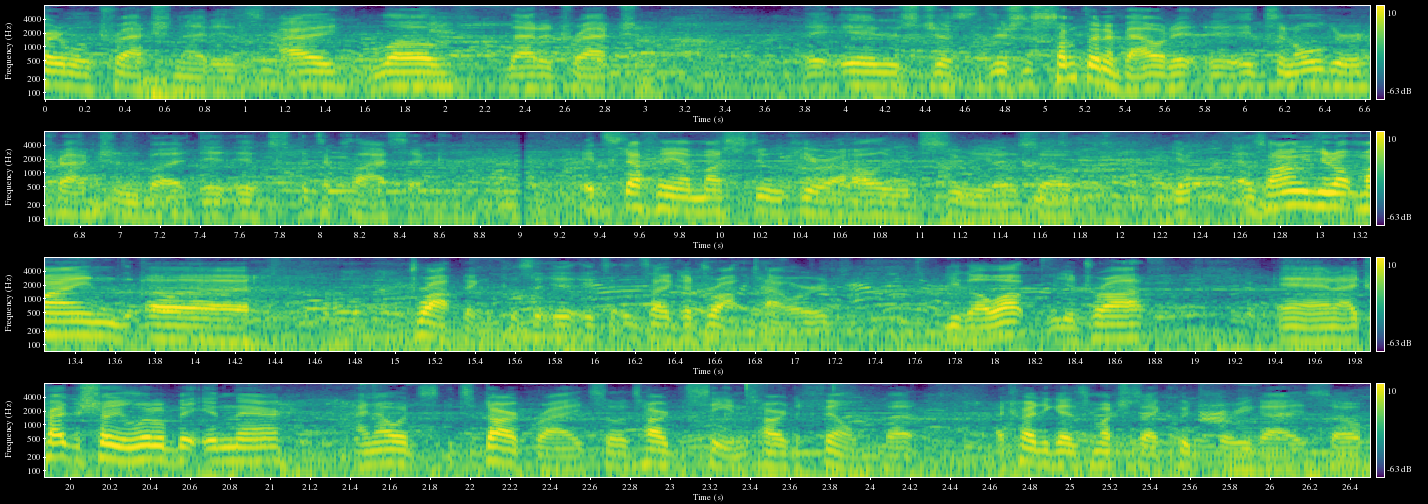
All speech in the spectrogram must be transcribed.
incredible attraction that is. I love that attraction. I- It is just, there's just something about it. It's an older attraction, but it, it's, it's a classic. It's definitely a must do here at Hollywood Studios. So, if, as long as you don't mind uh, dropping, because it, it's, it's like a drop tower. You go up, you drop, and I tried to show you a little bit in there. I know it's it's a dark ride, so it's hard to see and it's hard to film, but I tried to get as much as I could for you guys. So,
